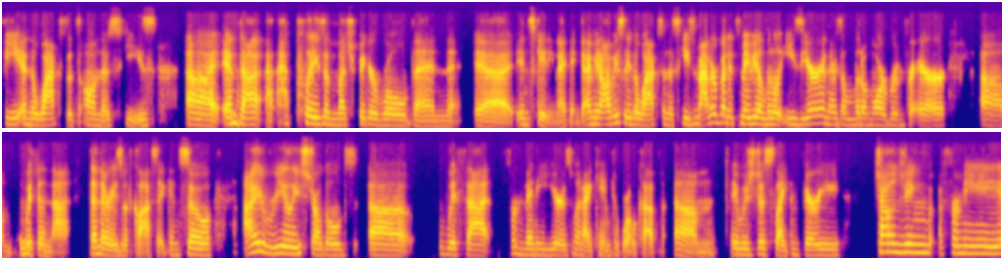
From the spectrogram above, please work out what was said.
feet and the wax that's on those skis. Uh, and that plays a much bigger role than uh, in skating, I think. I mean, obviously the wax and the skis matter, but it's maybe a little easier and there's a little more room for error um, within that than there is with classic. And so I really struggled uh, with that for many years when I came to World Cup. Um, it was just like very challenging for me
